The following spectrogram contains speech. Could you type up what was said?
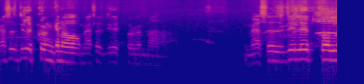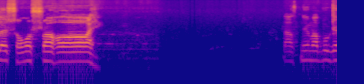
মেসেজ ডিলিট করেন কেন? মেসেজ ডিলিট করবেন না। মেসেজ ডিলিট করলে সমস্যা হয়। তাসনিম আপুকে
